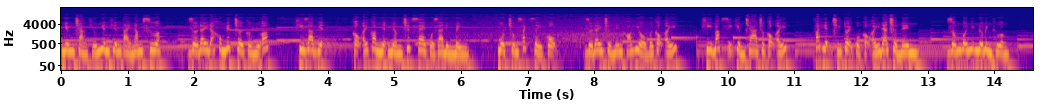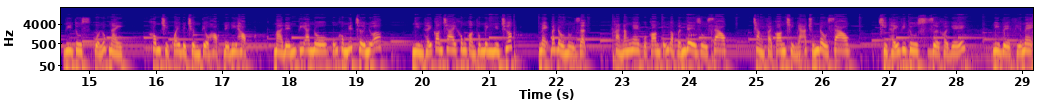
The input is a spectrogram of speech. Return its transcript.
Nhưng chàng thiếu niên thiên tài năm xưa, giờ đây đã không biết chơi cờ nữa. Khi ra viện, cậu ấy còn nhận nhầm chiếc xe của gia đình mình, một chồng sách dày cộm, giờ đây trở nên khó hiểu với cậu ấy. Khi bác sĩ kiểm tra cho cậu ấy, phát hiện trí tuệ của cậu ấy đã trở nên giống với những đứa bình thường. Vitus của lúc này không chỉ quay về trường tiểu học để đi học, mà đến piano cũng không biết chơi nữa. Nhìn thấy con trai không còn thông minh như trước, mẹ bắt đầu nổi giận. Khả năng nghe của con cũng gặp vấn đề rồi sao? Chẳng phải con chỉ ngã trúng đầu sao? Chỉ thấy Vitus rời khỏi ghế, đi về phía mẹ.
